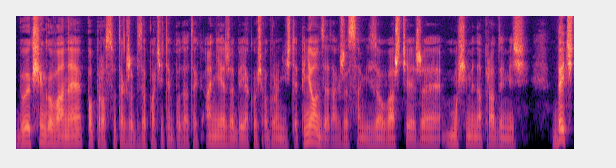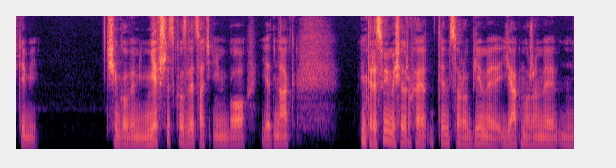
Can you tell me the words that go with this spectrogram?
były księgowane po prostu tak, żeby zapłacić ten podatek, a nie żeby jakoś obronić te pieniądze. Także sami zauważcie, że musimy naprawdę mieć, być tymi księgowymi, nie wszystko zlecać im, bo jednak Interesujmy się trochę tym, co robimy, jak możemy mm,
